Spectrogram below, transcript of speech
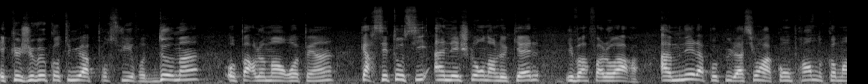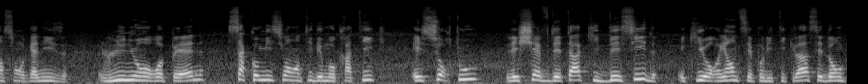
et que je veux continuer à poursuivre demain au Parlement européen, car c'est aussi un échelon dans lequel il va falloir amener la population à comprendre comment s'organise l'Union européenne, sa commission antidémocratique et surtout les chefs d'État qui décident et qui orientent ces politiques-là. C'est donc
